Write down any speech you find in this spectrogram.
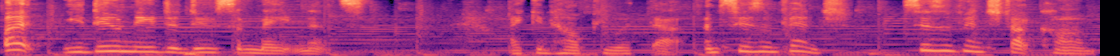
but you do need to do some maintenance. I can help you with that. I'm Susan Finch, susanfinch.com.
